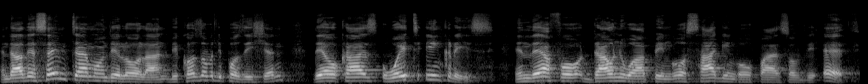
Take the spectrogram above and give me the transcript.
And at the same time on the lowland, because of deposition, there occurs weight increase and therefore downwarping or sagging of parts of the earth.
